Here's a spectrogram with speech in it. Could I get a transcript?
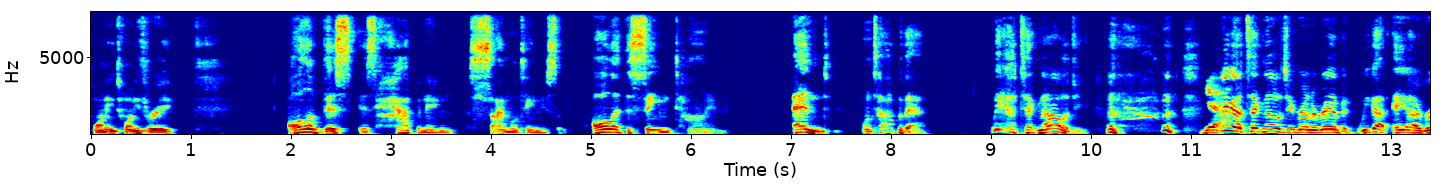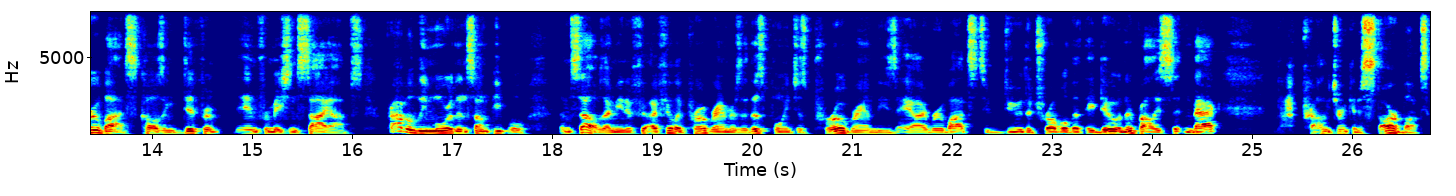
2023. All of this is happening simultaneously, all at the same time. And on top of that, we got technology. yeah. We got technology running rampant. We got AI robots causing different information psyops, probably more than some people themselves. I mean, if, I feel like programmers at this point just program these AI robots to do the trouble that they do, and they're probably sitting back, probably drinking a Starbucks.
